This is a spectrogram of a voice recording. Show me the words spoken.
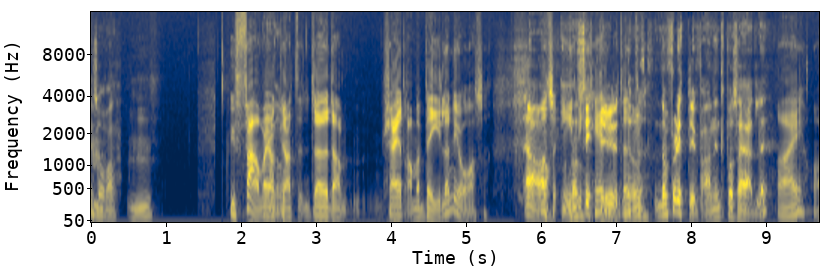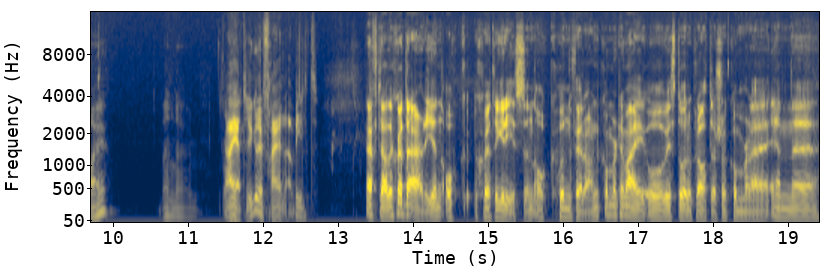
i så fall. Mm. Fy fan vad jag Ja, kunnat döda tjädrar med bilen i år alltså. Ja, Alltså, in de, sitter ju, de, inte. de flyttar ju fan inte på sig heller. Nej, nej. Men eh, nej, jag tycker det är fräna vilt. Efter jag hade skjutit älgen och sköt grisen och hundföraren kommer till mig och vi står och pratar så kommer det en, eh,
